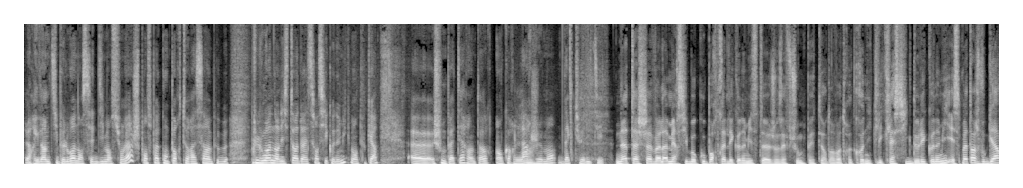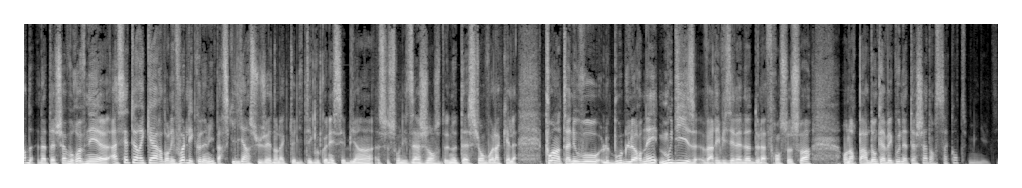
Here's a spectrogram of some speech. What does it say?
alors il va un petit peu loin dans cette dimension-là. Je pense pas qu'on portera ça un peu plus loin dans l'histoire de la science économique, mais en tout cas, euh, Schumpeter est encore, encore largement d'actualité. Natacha Valla, merci beaucoup. Portrait de l'économiste Joseph Schumpeter dans votre chronique Les classiques de l'économie. Et ce matin, je vous garde, Natacha, vous revenez euh, à 7h15 dans les voies de l'économie parce qu'il y a un sujet dans l'actualité que vous connaissez bien. Ce sont les agences de notation. Voilà qu'elles pointent à nouveau le bout de leur nez. Moody's va réviser la note de la France ce soir. On en reparle donc avec vous, Natacha, dans 50 minutes.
